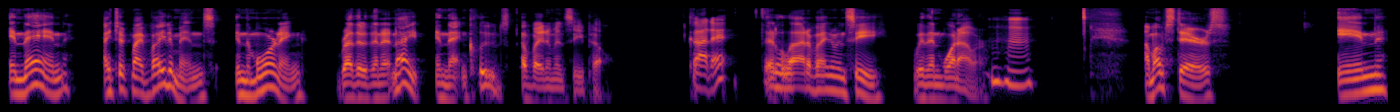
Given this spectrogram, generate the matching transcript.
And then I took my vitamins in the morning rather than at night. And that includes a vitamin C pill. Got it. Had a lot of vitamin C within one hour. hmm I'm upstairs in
